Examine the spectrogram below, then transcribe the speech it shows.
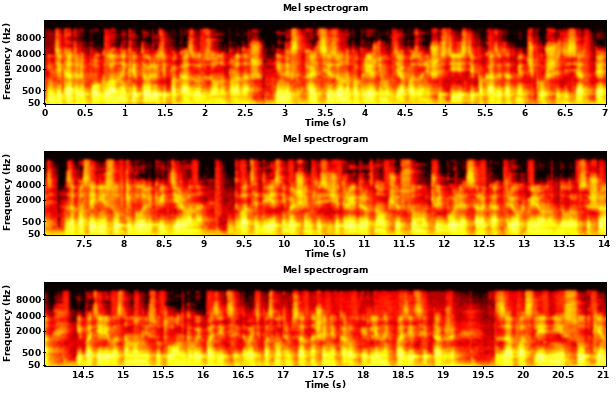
Индикаторы по главной криптовалюте показывают зону продаж. Индекс альт-сезона по-прежнему в диапазоне 60 показывает отметочку 65. За последние сутки было ликвидировано 22 с небольшим тысячи трейдеров на общую сумму чуть более 43 миллионов долларов США и потери в основном несут лонговые позиции. Давайте посмотрим соотношение коротких и длинных позиций. Также за последние сутки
